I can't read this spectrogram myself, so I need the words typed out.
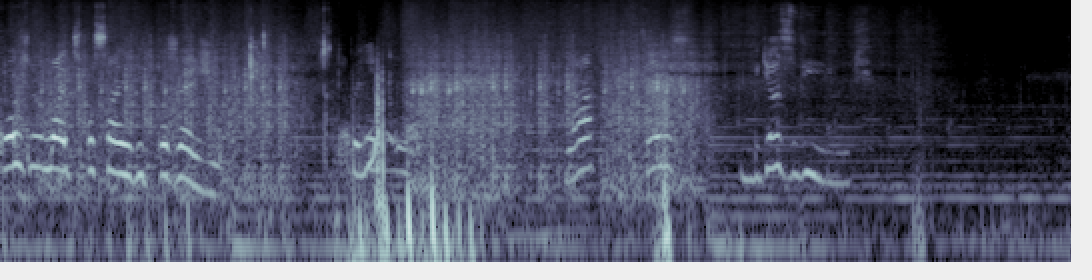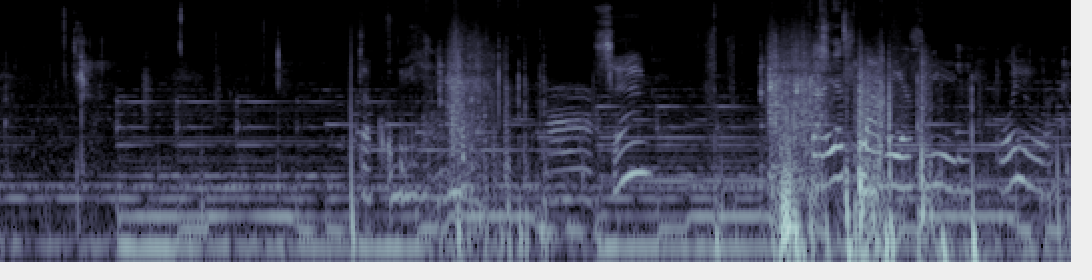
Кожен лайк спасає від пожежі. Привет. Я зараз я звільнюсь. Так, обрізаємо. Це. Та я слава, я звільнюсь, поняла? Так.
